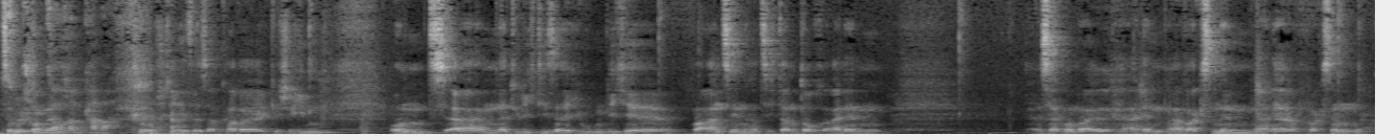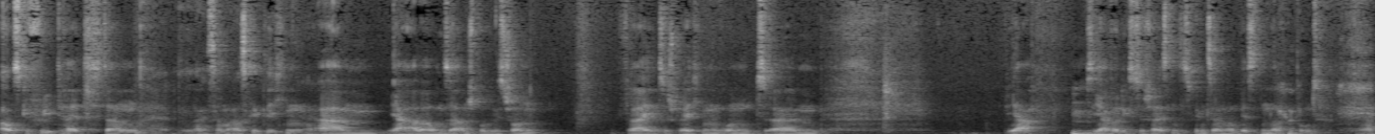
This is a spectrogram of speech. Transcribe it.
zu bekommen. So steht es auch am Cover. So steht es am Cover geschrieben. Und ähm, natürlich dieser jugendliche Wahnsinn hat sich dann doch einem, sagen wir mal, einem Erwachsenen, einer erwachsenen Ausgefreaktheit dann langsam ausgeglichen. Ähm, ja, aber unser Anspruch ist schon frei zu sprechen und ähm, ja, mhm. sich einfach nichts zu scheißen. Bringt es einfach am besten nach dem Punkt. Ja.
